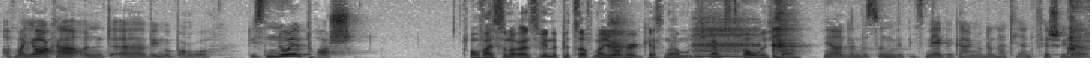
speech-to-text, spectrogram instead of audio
auf Mallorca und äh, Bingo Bongo. Die ist null posch. Oh, weißt du noch, als wir eine Pizza auf Mallorca gegessen haben und ich ganz traurig war? Ja, und dann bist du ins Meer gegangen und dann hat dich ein Fisch wieder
